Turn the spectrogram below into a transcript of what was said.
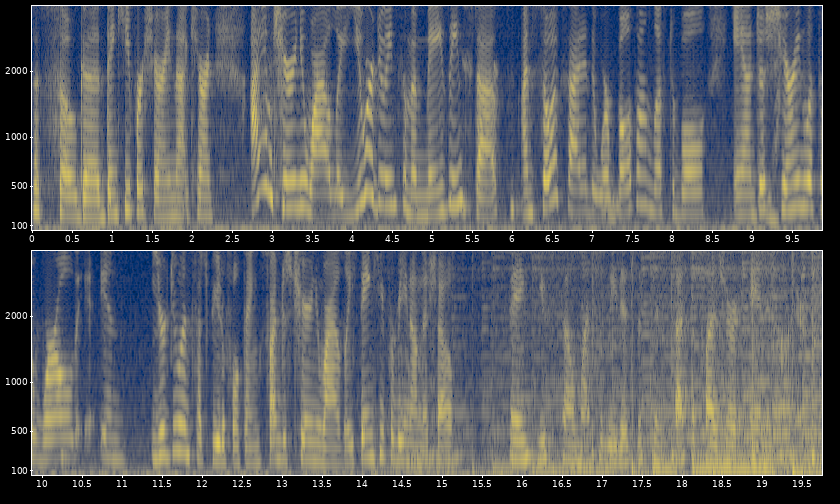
That's so good. Thank you for sharing that, Karen. I am cheering you wildly. You are doing some amazing stuff. I'm so excited that we're both on Liftable and just sharing with the world in you're doing such beautiful things. So I'm just cheering you wildly. Thank you for being on the show. Thank you so much, Alita. It's just been such a pleasure and an honor.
